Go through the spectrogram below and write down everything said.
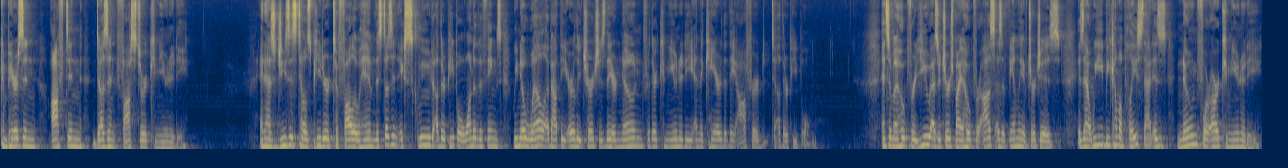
Comparison often doesn't foster community. And as Jesus tells Peter to follow him, this doesn't exclude other people. One of the things we know well about the early church is they are known for their community and the care that they offered to other people. And so, my hope for you as a church, my hope for us as a family of churches, is that we become a place that is known for our community.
